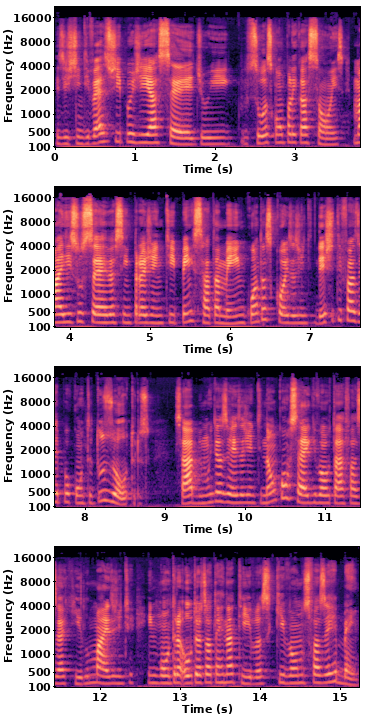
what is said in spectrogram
Existem diversos tipos de assédio e suas complicações, mas isso serve assim pra gente pensar também em quantas coisas a gente deixa de fazer por conta dos outros sabe? Muitas vezes a gente não consegue voltar a fazer aquilo, mas a gente encontra outras alternativas que vão nos fazer bem.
